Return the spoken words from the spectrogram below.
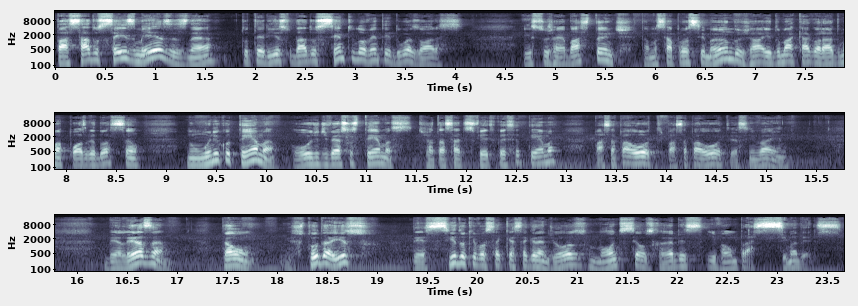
Passados seis meses, né? Tu teria estudado 192 horas. Isso já é bastante. Estamos se aproximando já aí de uma carga horária de uma pós-graduação. Num único tema, ou de diversos temas. Tu já está satisfeito com esse tema, passa para outro, passa para outro, e assim vai indo. Beleza? Então, estuda isso, decida o que você quer ser grandioso, monte seus hubs e vamos para cima deles.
